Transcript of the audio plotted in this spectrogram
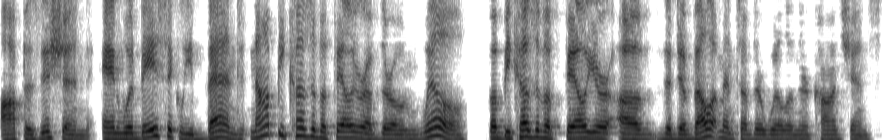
opposition and would basically bend not because of a failure of their own will but because of a failure of the development of their will and their conscience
